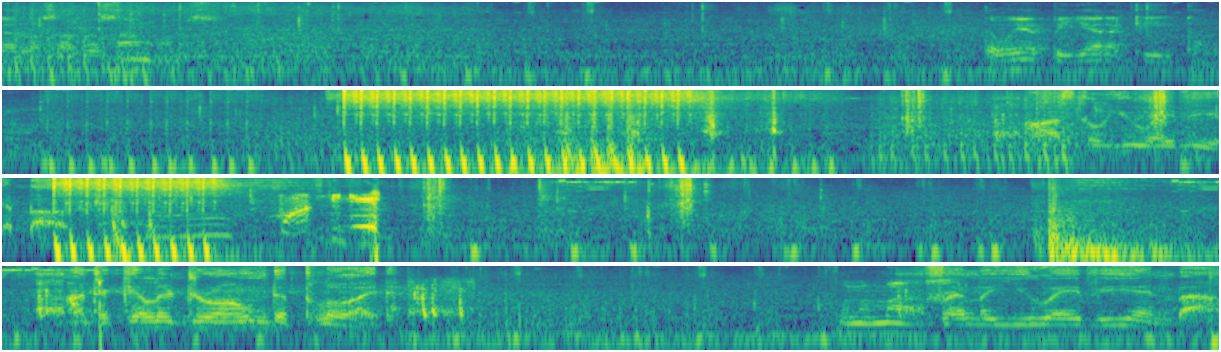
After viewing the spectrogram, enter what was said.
Venga, los arrasamos. Te voy a pillar aquí, cabrón. Hostile UAV above. Hunter killer drone deployed. Uno más. Friendly UAV inbound.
